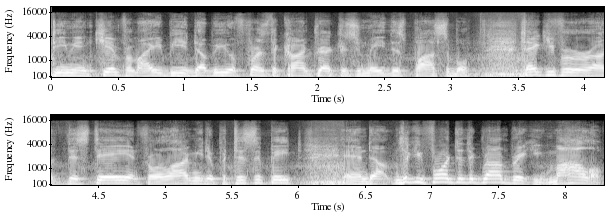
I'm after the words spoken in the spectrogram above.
Damien Kim from IBEW, of course, the contractors who made this possible. Thank you for this day and for allowing me to participate, and looking forward to the groundbreaking. Mahalo.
